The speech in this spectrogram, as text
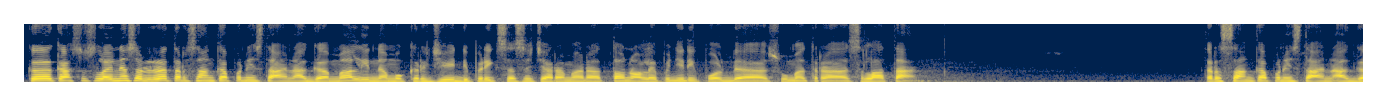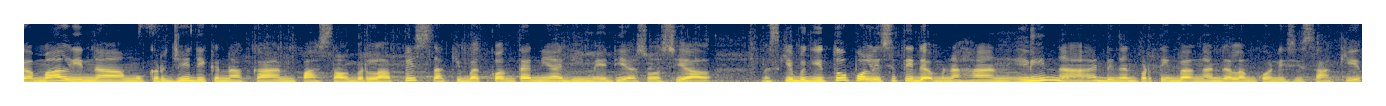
Ke kasus lainnya, saudara tersangka penistaan agama Lina Mukerji diperiksa secara maraton oleh penyidik Polda Sumatera Selatan. Tersangka penistaan agama Lina Mukerji dikenakan pasal berlapis akibat kontennya di media sosial. Meski begitu, polisi tidak menahan Lina dengan pertimbangan dalam kondisi sakit.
